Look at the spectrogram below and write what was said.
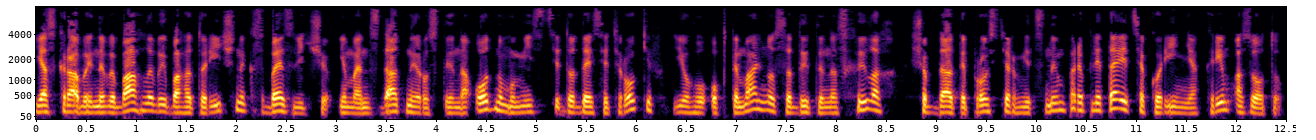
Яскравий невибагливий багаторічник з безліччю імен здатний рости на одному місці до 10 років, його оптимально садити на схилах, щоб дати простір міцним переплітається коріння, крім азоту.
